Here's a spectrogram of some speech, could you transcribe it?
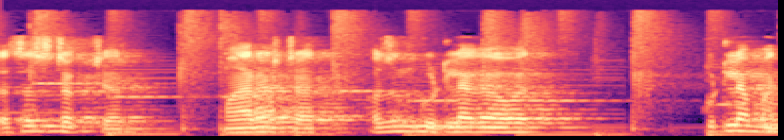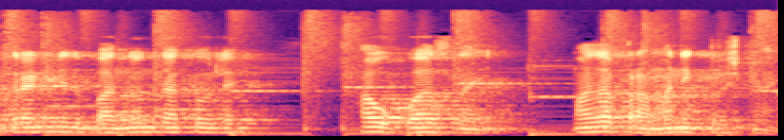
तसं स्ट्रक्चर महाराष्ट्रात अजून कुठल्या गावात कुठल्या मंत्र्यांनी बांधून दाखवले हा उपवास नाही माझा प्रामाणिक प्रश्न आहे.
